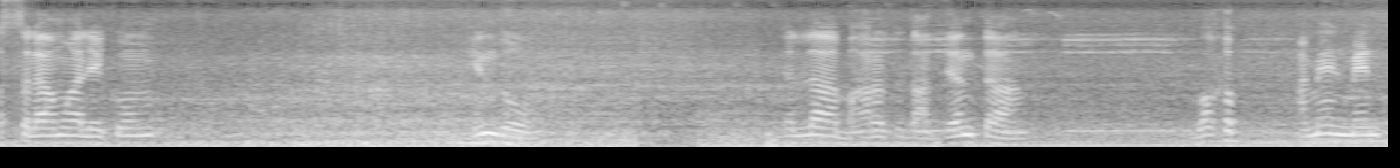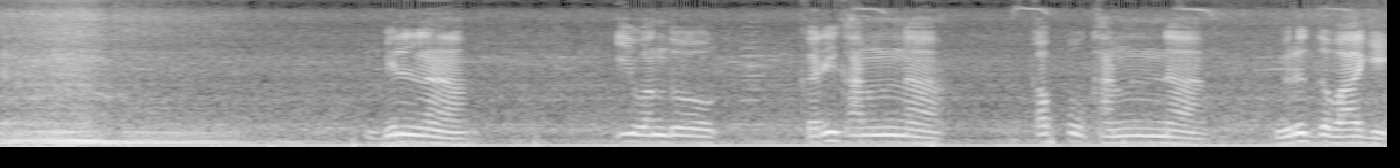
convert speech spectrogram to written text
ಅಸ್ಸಲಾಮಲೈಕುಂ ಇಂದು ಎಲ್ಲ ಭಾರತದಾದ್ಯಂತ ವಕಫ್ ಅಮೆಂಡ್ಮೆಂಟ್ ಬಿಲ್ನ ಈ ಒಂದು ಕರಿ ಕಾನೂನಿನ ಕಪ್ಪು ಕಾನೂನಿನ ವಿರುದ್ಧವಾಗಿ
